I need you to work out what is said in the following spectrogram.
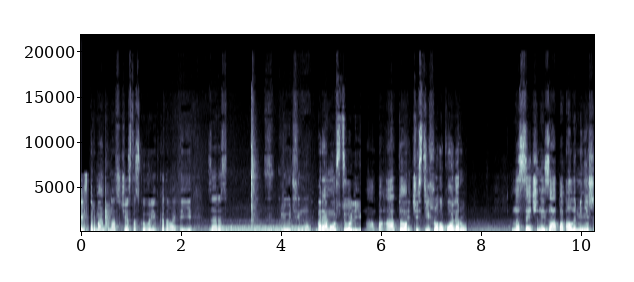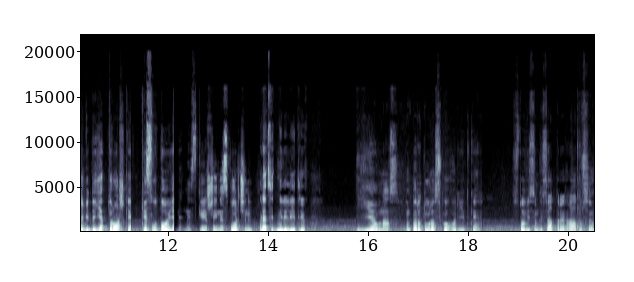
Експеримент у нас чиста сковорідка. Давайте її зараз включимо. Беремо ось цю олію. Набагато чистішого кольору. Насичений запах, але мені ще віддає трошки кислотою. Не, скиший, не спорчений. 30 мл є у нас. Температура сковорідки 183 градуси.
